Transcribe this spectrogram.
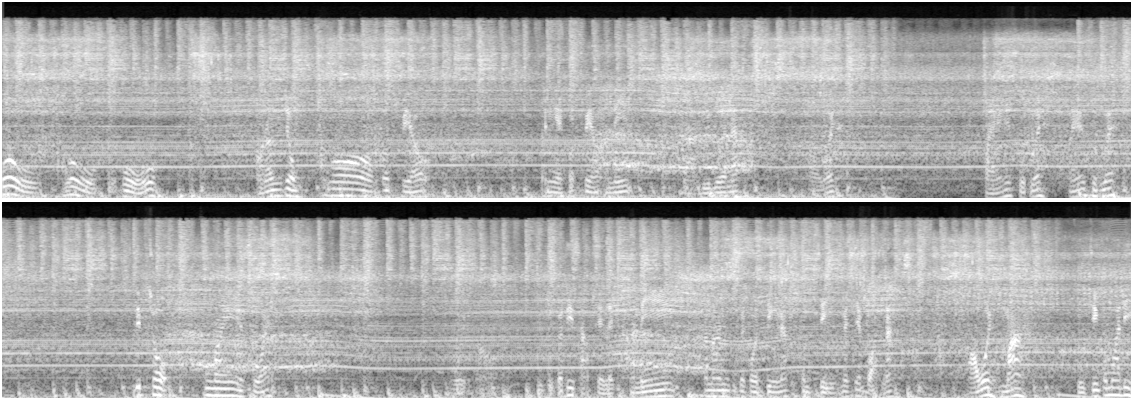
ว้าวว้าวโอ้โหของท่านผู้ชมโอ้โคตรเฟี้ยว เป็นไงโคตรเฟี้ยว อันนี้ดีด้วยนะ เอาไว้ ไปให้สุดเว้ยไปให้สุดเว้ยดิฟโชว์ไม่สวยโอ้ยอาอยู่ก็ที่สามเฉยเลยอันนี้ก็นั่นเป็นคนจริงนะคนจริงไม่ใช่บอทนะเอาเว้ยมาอยู่จริงก็มาดิ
